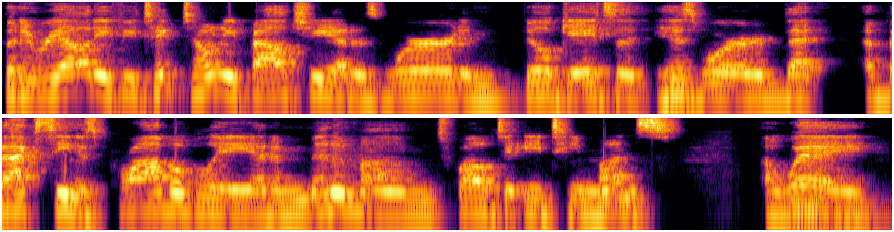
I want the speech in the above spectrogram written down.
but in reality, if you take Tony Fauci at his word and Bill Gates at his word that a vaccine is probably at a minimum 12 to 18 months away, mm-hmm.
